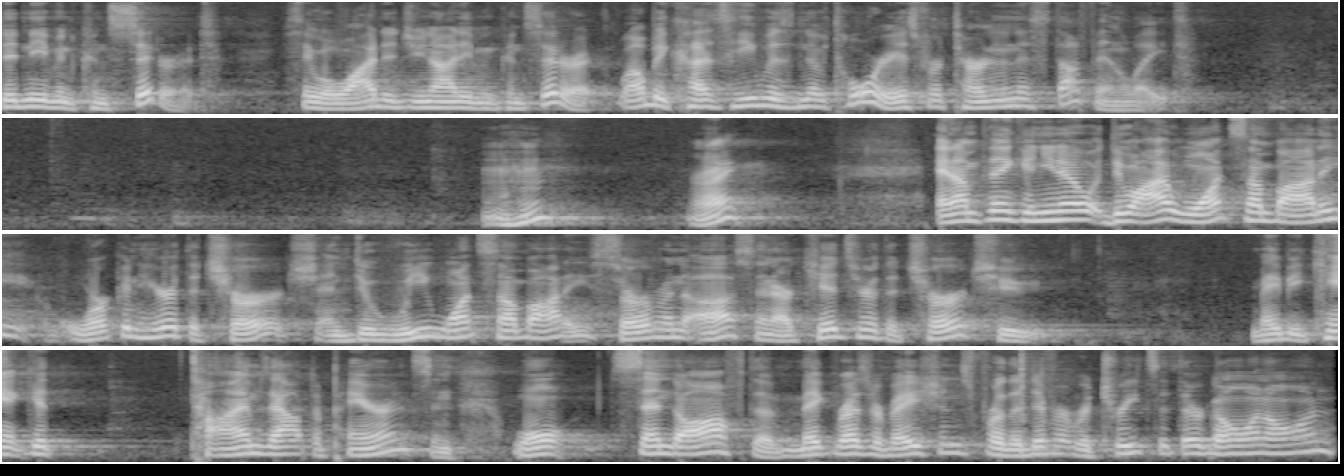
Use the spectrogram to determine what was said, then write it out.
Didn't even consider it. You say, Well, why did you not even consider it? Well, because he was notorious for turning his stuff in late. Mm-hmm. Right? And I'm thinking, you know, do I want somebody working here at the church? And do we want somebody serving us and our kids here at the church who maybe can't get times out to parents and won't send off to make reservations for the different retreats that they're going on?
